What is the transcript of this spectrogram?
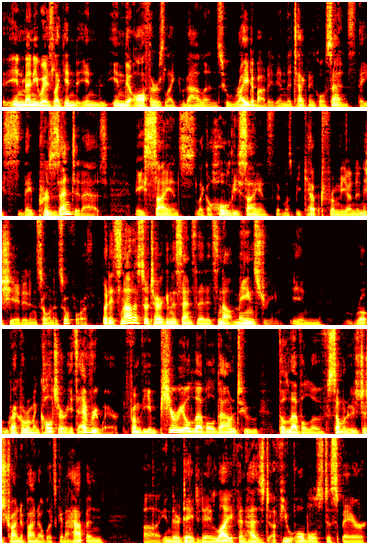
in many ways, like in, in, in the authors like Valens who write about it in the technical sense, they, they present it as a science, like a holy science that must be kept from the uninitiated and so on and so forth. But it's not esoteric in the sense that it's not mainstream in Greco-Roman culture. It's everywhere, from the imperial level down to the level of someone who's just trying to find out what's going to happen uh, in their day-to-day life and has a few obols to spare.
